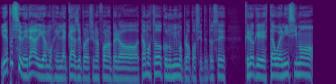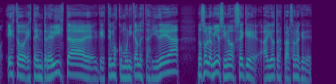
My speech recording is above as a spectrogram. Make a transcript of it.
y después se verá, digamos, en la calle, por decir una forma, pero estamos todos con un mismo propósito. Entonces, creo que está buenísimo esto, esta entrevista, eh, que estemos comunicando estas ideas no solo mío, sino sé que hay otras personas que,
